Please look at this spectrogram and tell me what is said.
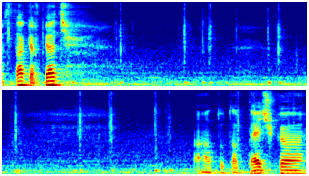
Ось так, F5. А, тут аптечка.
